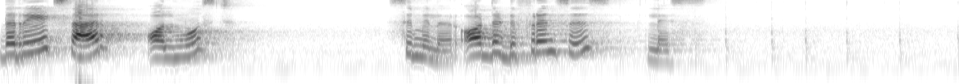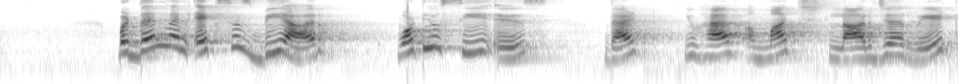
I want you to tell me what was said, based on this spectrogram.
the rates are almost similar or the difference is less. But then when X is Br what you see is that you have a much larger rate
